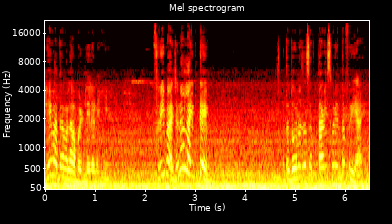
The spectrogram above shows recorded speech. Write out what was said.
हे मात्र मला आवडलेलं नाही आहे फ्री पाहिजे ना लाईफ टाईम आता दोन हजार सत्तावीस पर्यंत फ्री आहे.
